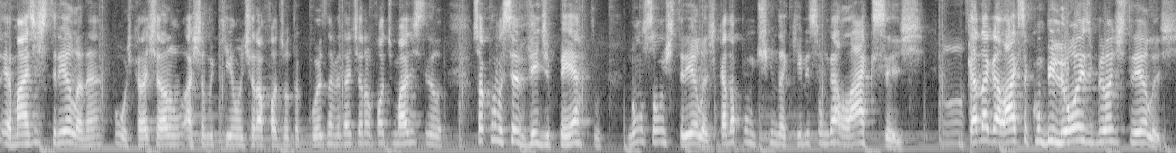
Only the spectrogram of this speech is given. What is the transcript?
é mais estrela, né? Pô, os caras tiraram achando que iam tirar foto de outra coisa, na verdade tiraram foto de mais estrela. Só que quando você vê de perto, não são estrelas, cada pontinho daqueles são galáxias. E cada galáxia com bilhões e bilhões de estrelas.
